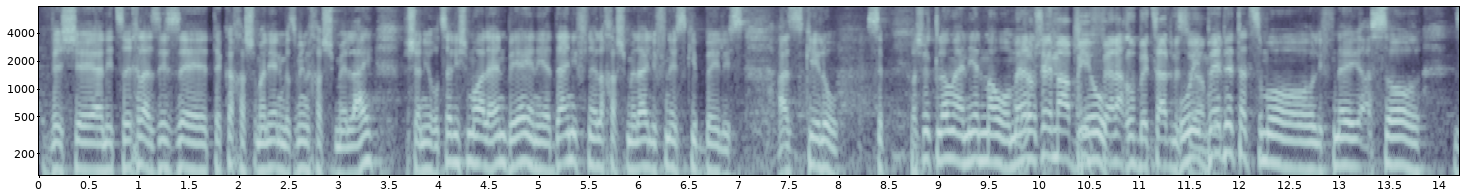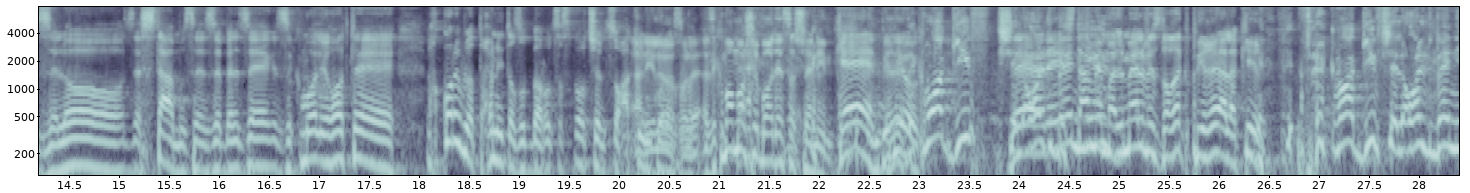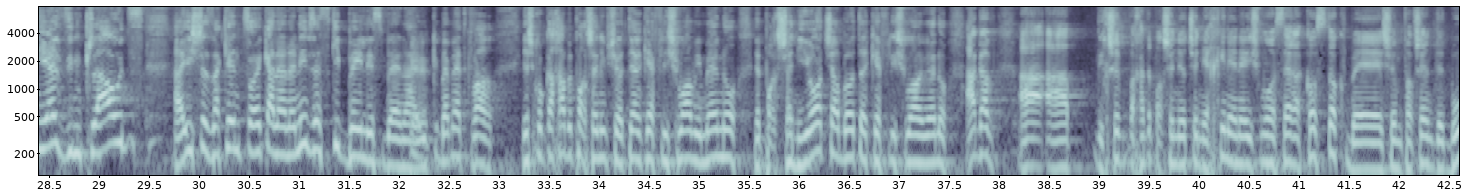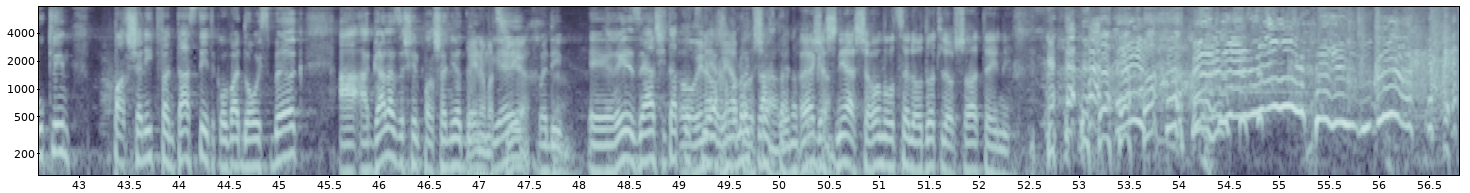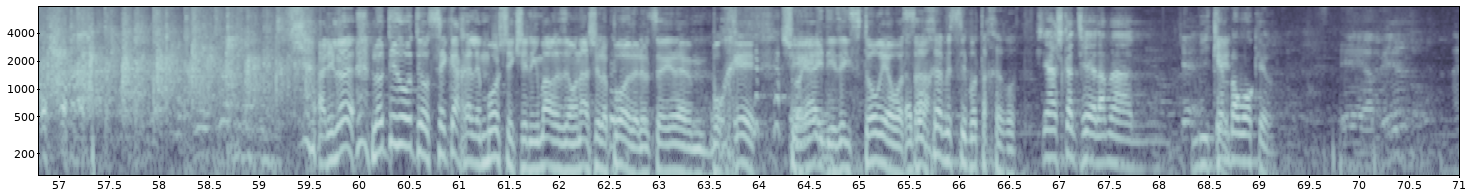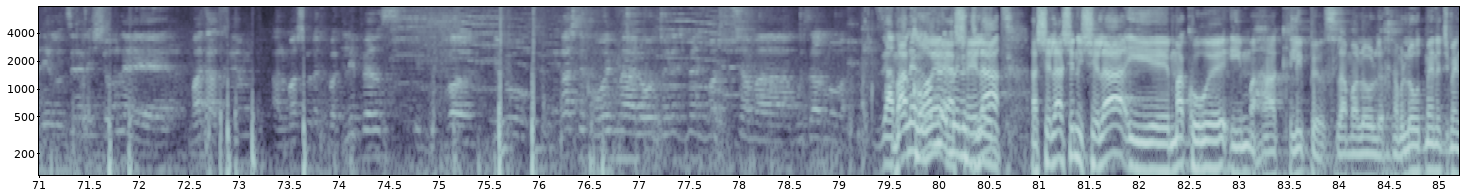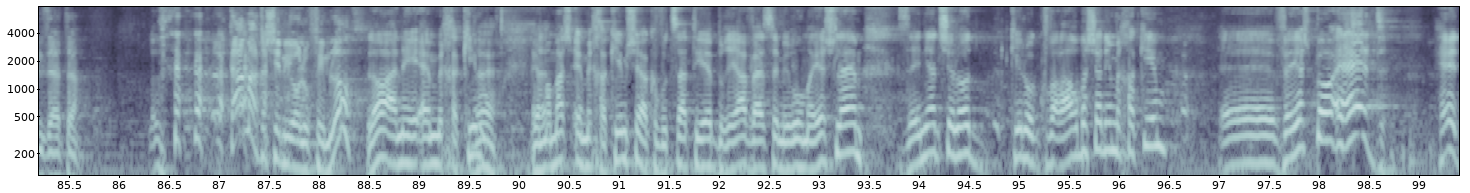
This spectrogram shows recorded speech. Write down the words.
ושאני צריך להזיז אה, תקע חשמלי אני מזמין חשמלאי וכשאני רוצה לשמוע על ה-NBA אני עדיין אפנה לחשמלאי לפני סקיפ בייליס אז כאילו זה פשוט לא מעניין מה הוא אומר לא משנה מה הביף, הוא- אנחנו בצד הוא מסוים. איבד את עצמו לפני עשור, זה לא, זה סתם, זה, זה, זה, זה, זה כמו לראות, אה, איך קוראים לתוכנית הזאת בערוץ הספורט שהם צועקים אני כל לא הזמן? זה כמו משה בעוד עשר שנים. כן, בדיוק. זה כמו הגיף של אולד אני בן סתם ילס. ממלמל וזורק פירה על הקיר. זה כמו הגיף של אולד בן ילס עם קלאודס, האיש הזקן צועק על עננים, זה סקיפ בייליס בעיניי, כן. באמת כבר, יש כל כך הרבה פרשנים שיותר כיף לשמוע ממנו, ופרשניות שהרבה יותר כיף לשמוע ממנו. אגב, ה- ה- אני חושב, אחת הפרשניות שאני הכי נהנה לשמוע, סרה קוסטוק, שמפרשנת את ברוקלין, פרשנית פנטסטית, כמובן דוריס ברק, ה- הגל הזה של פרשניות ב-NBA. מדהים. אה, רי- זה היה שיטת מצליח, אבל לא הצלחת. רגע. שנייה, שרון רוצה להודות לאושרת עיני. אני לא, לא תראו אותי עושה ככה למשה כשנגמר איזה עונה של הפועל, אני רוצה, אה, בוכה שהוא היה איתי, איזה היסטוריה הוא עשה. הבוכה מסיבות אחרות. שנייה, יש כאן שאלה מה- מקמבה ווקר. אה, אביר, אני רוצה לשאול אה, מה דעתכם על מה שהולך בקליפרס? כבר, כאילו, נראה שאתה חורג מהלואוד מנג'מנט, משהו שם מוזר נורא. זה עבר מה קורה, לרמלה השאלה, שנשאלה היא אה, מה קורה עם הקליפרס, למה לא הולך? לורד מנג'מנט זה אתה. אתה אמרת שהם יהיו אלופים, לא? לא, אני, הם מחכים, זה- הם ממש, הם מחכים שהקבוצה תהיה בריאה ואז הם יראו מה יש להם. זה עניין של עוד, כאילו, כבר ארבע שנים מחכים, אה, ויש פה הד, הד,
